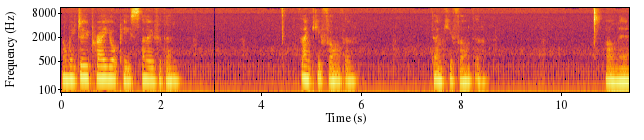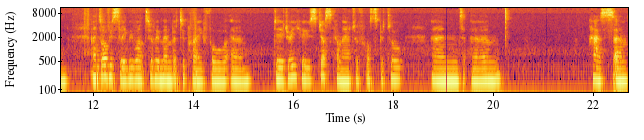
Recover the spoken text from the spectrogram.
And we do pray your peace over them. Thank you, Father. Thank you, Father. Amen. And obviously, we want to remember to pray for um, Deirdre, who's just come out of hospital and um, has um,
